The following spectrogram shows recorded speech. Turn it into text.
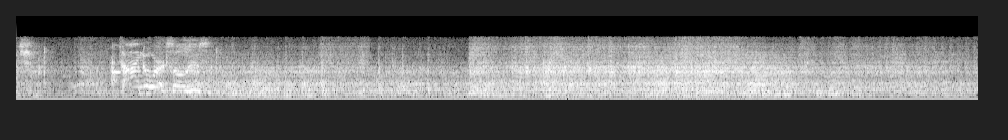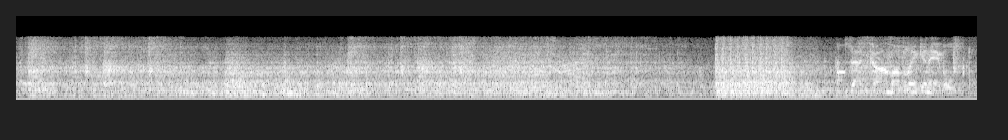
Deathmatch. Time to work, soldiers. SATCOM uplink enabled.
